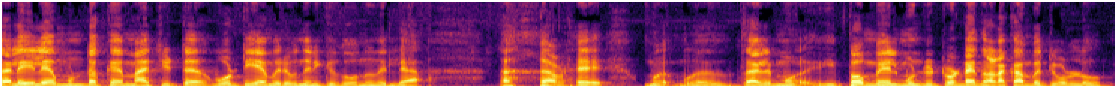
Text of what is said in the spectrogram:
തലയിലെ മുണ്ടൊക്കെ മാറ്റിയിട്ട് വോട്ട് ചെയ്യാൻ വരുമെന്ന് എനിക്ക് തോന്നുന്നില്ല. അവിടെ ഇപ്പം മേൽമുണ്ടിട്ടുണ്ടേ നടക്കാൻ പറ്റുള്ളൂ.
